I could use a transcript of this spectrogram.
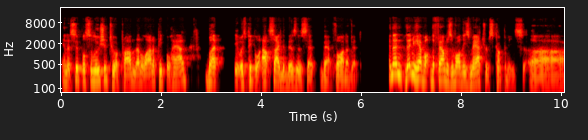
and a simple solution to a problem that a lot of people had, but it was people outside the business that, that thought of it. And then, then you have the founders of all these mattress companies, uh,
